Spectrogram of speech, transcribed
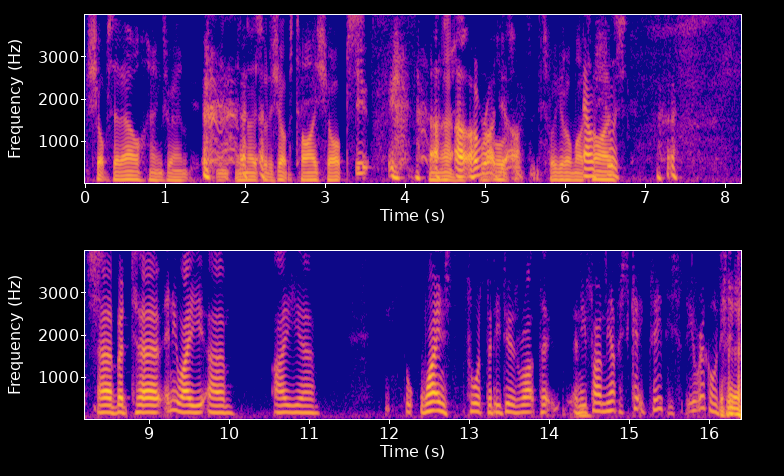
shops that Al hangs around in, in those sort of shops, tie shops. Uh, Oh, right, yeah. That's where I get all my Al's ties. uh, but uh, anyway, um, I uh, Wayne thought that he did the right thing, and he phoned me up. He said, "Keith, this is your record." here."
